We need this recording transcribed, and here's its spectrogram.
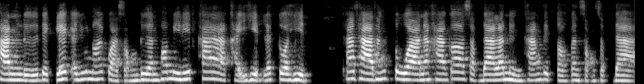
ครรภ์หรือเด็กเล็กอายุน้อยกว่า 2 เดือน เพราะมีฤทธิ์ฆ่าไข่หิดและตัวหิด ถ้าทาทั้งตัวนะคะ ก็สัปดาห์ละหนึ่งครั้งติดต่อกัน 2 สัปดาห์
